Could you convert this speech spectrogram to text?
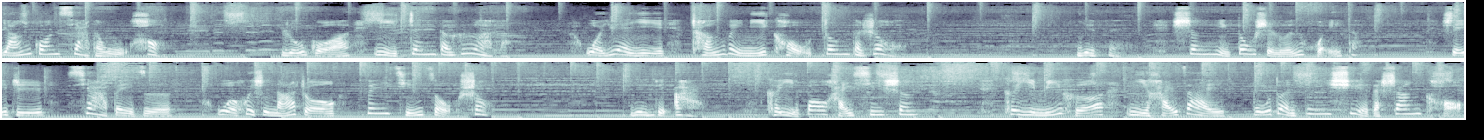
阳光下的午后；如果你真的饿了，我愿意成为你口中的肉。因为生命都是轮回的，谁知下辈子我会是哪种飞禽走兽？因为爱可以包含牺牲。可以弥合你还在不断滴血的伤口。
